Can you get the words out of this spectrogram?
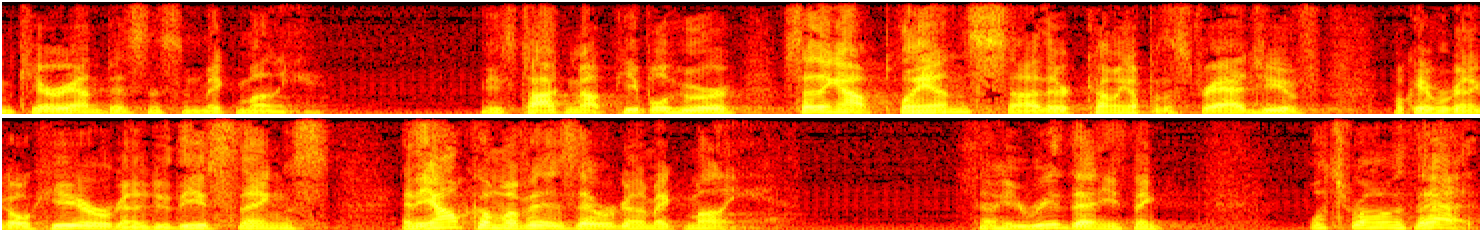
and carry on business and make money. He's talking about people who are setting out plans. Uh, they're coming up with a strategy of, okay, we're going to go here, we're going to do these things, and the outcome of it is that we're going to make money. Now, you read that and you think, what's wrong with that?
